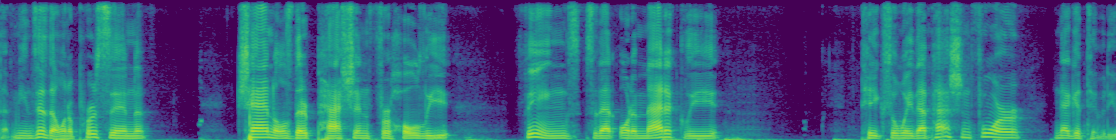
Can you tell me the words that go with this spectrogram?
that means is that when a person channels their passion for holy things, so that automatically takes away that passion for negativity.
